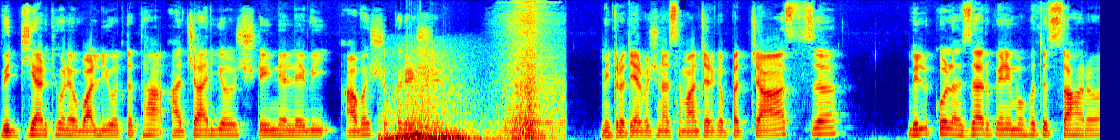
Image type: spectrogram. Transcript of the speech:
વિદ્યાર્થીઓ અને વાલીઓ તથા આચાર્યશ્રીને લેવી આવશ્યક રહેશે. મિત્રો, ત્યાર પછીના સમાચાર કે પચાસ બિલકુલ હજાર રૂપિયાની મફત સહારો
